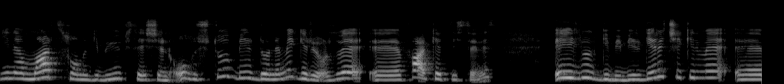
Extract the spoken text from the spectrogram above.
yine Mart sonu gibi yükselişlerin oluştuğu bir döneme giriyoruz ve e, fark ettiyseniz Eylül gibi bir geri çekilme e,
